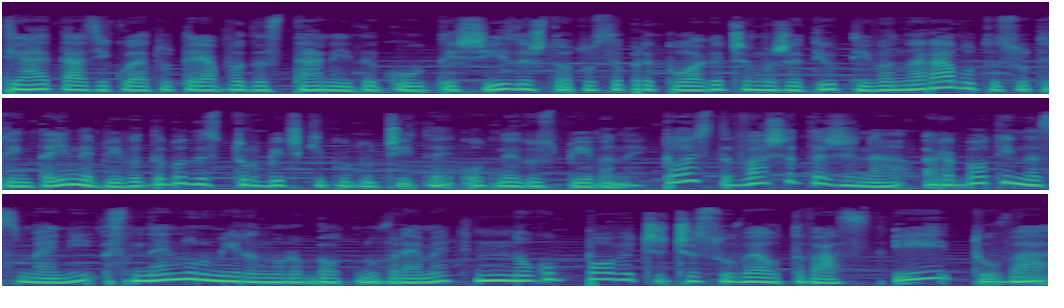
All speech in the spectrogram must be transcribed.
тя е тази, която трябва да стане и да го утеши, защото се предполага, че мъжът ти отива на работа сутринта и не бива да бъде с турбички под очите от недоспиване. Тоест, вашата жена работи на смени с ненормирано работно време много повече часове от вас. И това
